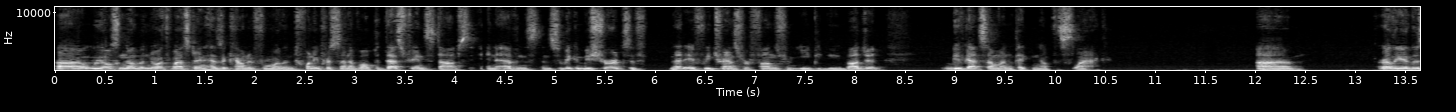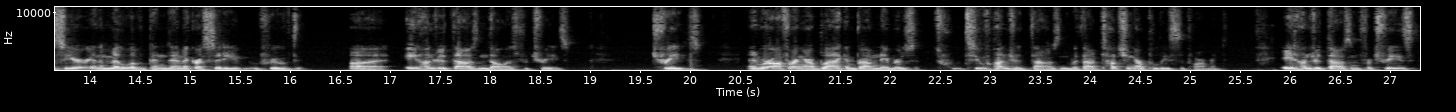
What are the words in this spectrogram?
Uh, we also know that Northwestern has accounted for more than 20% of all pedestrian stops in Evanston. So we can be sure to, that if we transfer funds from EPD budget, we've got someone picking up the slack. Uh, earlier this year, in the middle of a pandemic, our city approved uh, $800,000 for trees. Trees. And we're offering our black and brown neighbors 200,000 without touching our police department. 800,000 for trees,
